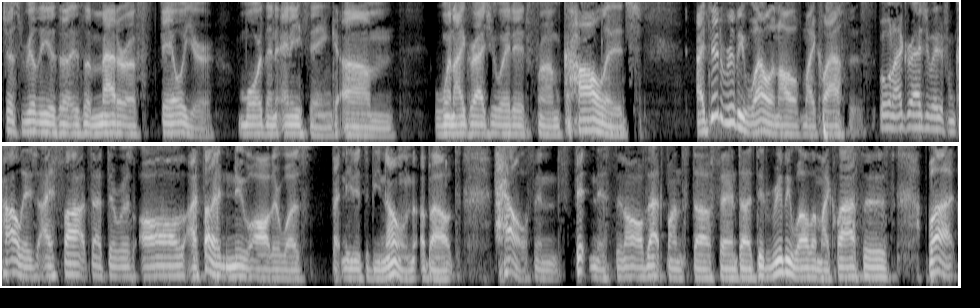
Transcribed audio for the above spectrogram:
just really is a is a matter of failure more than anything. Um, when I graduated from college, I did really well in all of my classes. But when I graduated from college, I thought that there was all I thought I knew all there was that needed to be known about health and fitness and all that fun stuff and uh, did really well in my classes. But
